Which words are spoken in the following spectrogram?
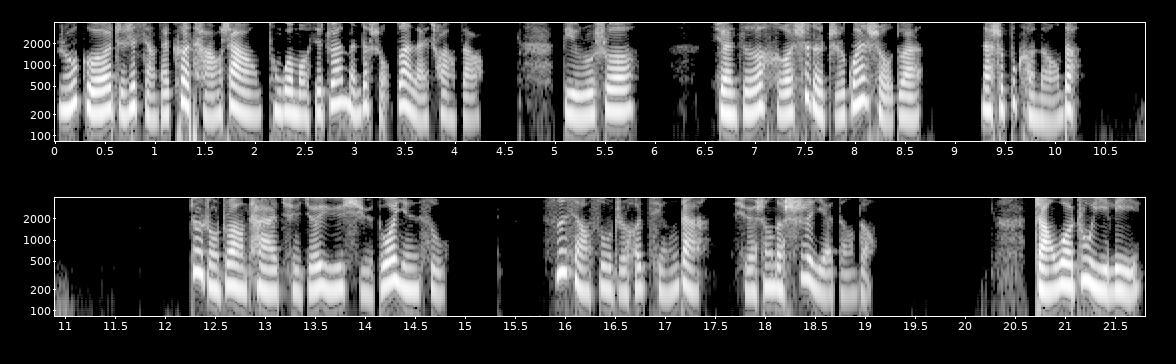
如果只是想在课堂上通过某些专门的手段来创造，比如说选择合适的直观手段，那是不可能的。这种状态取决于许多因素：思想素质和情感、学生的视野等等。掌握注意力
